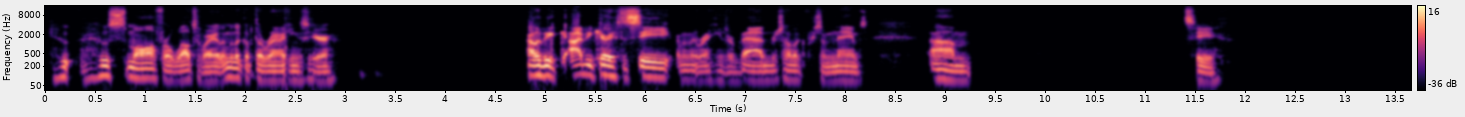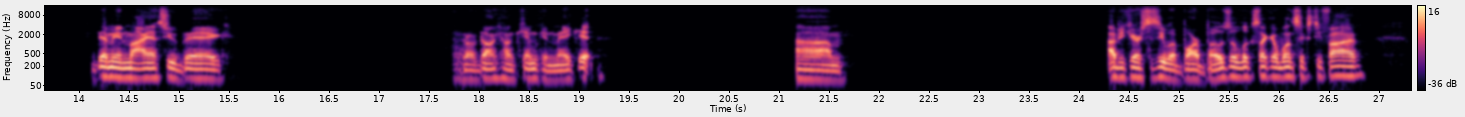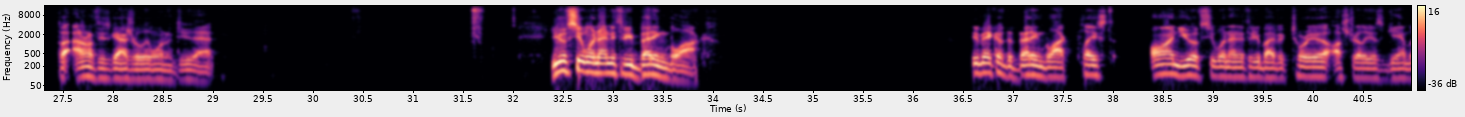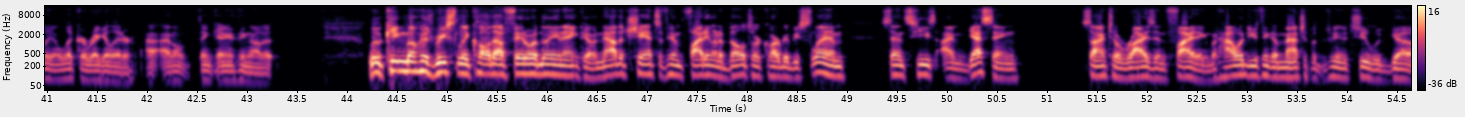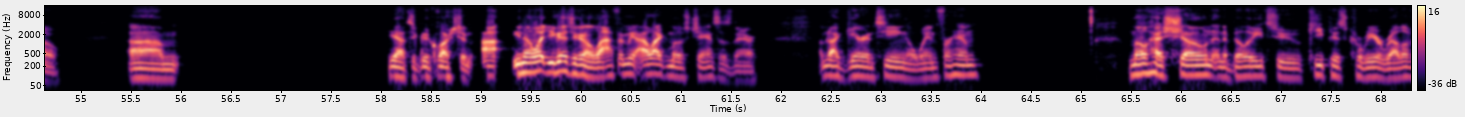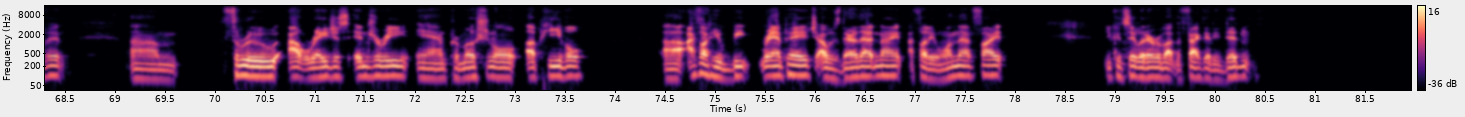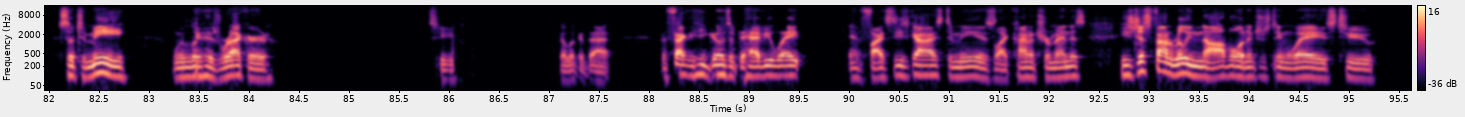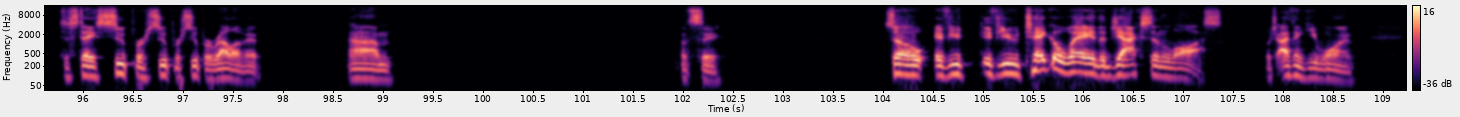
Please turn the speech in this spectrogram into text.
who who's small for welterweight? Let me look up the rankings here. I would be I'd be curious to see. I mean, the rankings are bad. I'm just trying to look for some names. Um, Let's see. Demian Maia too big. I don't know if Dong Hyun Kim can make it. Um, I'd be curious to see what Barboza looks like at 165, but I don't know if these guys really want to do that. UFC 193 betting block. We make of the betting block placed on UFC 193 by Victoria, Australia's gambling and liquor regulator. I, I don't think anything of it. Luke Kingmo has recently called out Fedor Emelianenko. Now the chance of him fighting on a Bellator card would be slim, since he's, I'm guessing, signed to Rizin Fighting. But how would you think a matchup between the two would go? Um, yeah, it's a good question. Uh, you know what? You guys are going to laugh at me. I like most chances there. I'm not guaranteeing a win for him. Mo has shown an ability to keep his career relevant um, through outrageous injury and promotional upheaval. Uh, I thought he beat Rampage. I was there that night. I thought he won that fight. You can say whatever about the fact that he didn't. So to me, when we look at his record, see, go look at that. The fact that he goes up to heavyweight and fights these guys to me is like kind of tremendous. He's just found really novel and interesting ways to to stay super, super, super relevant. Um, let's see. So if you if you take away the Jackson loss, which I think he won,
